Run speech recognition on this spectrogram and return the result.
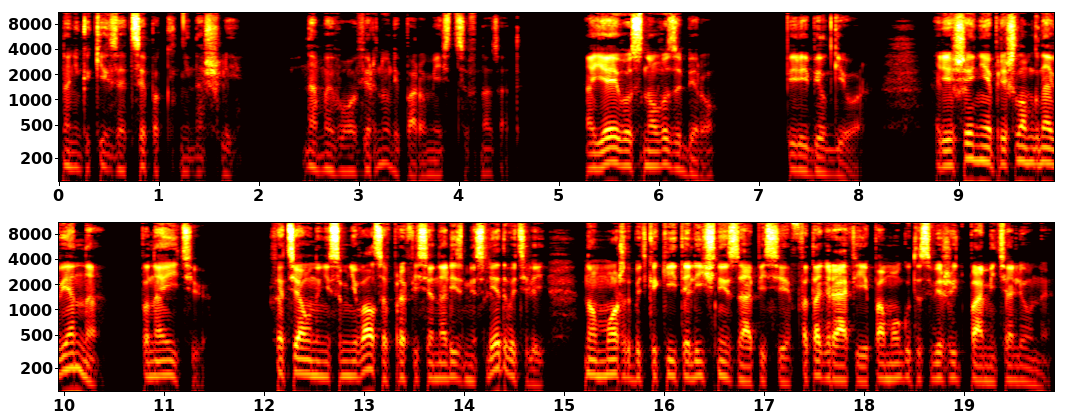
но никаких зацепок не нашли. Нам его вернули пару месяцев назад. А я его снова заберу, перебил Геор. Решение пришло мгновенно, по наитию. Хотя он и не сомневался в профессионализме следователей, но, может быть, какие-то личные записи, фотографии помогут освежить память Алены.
